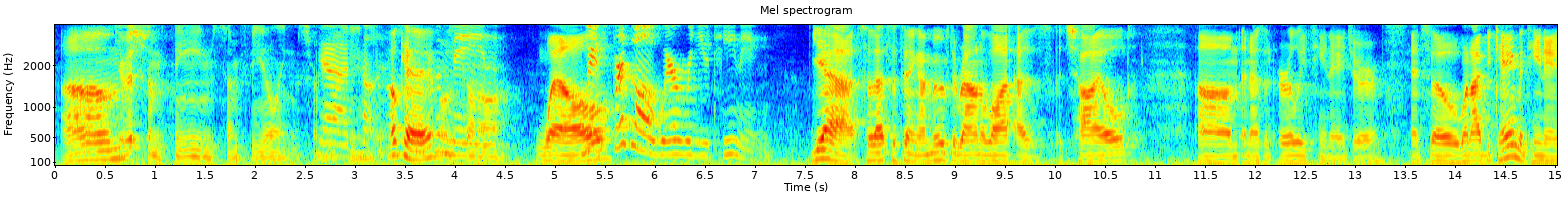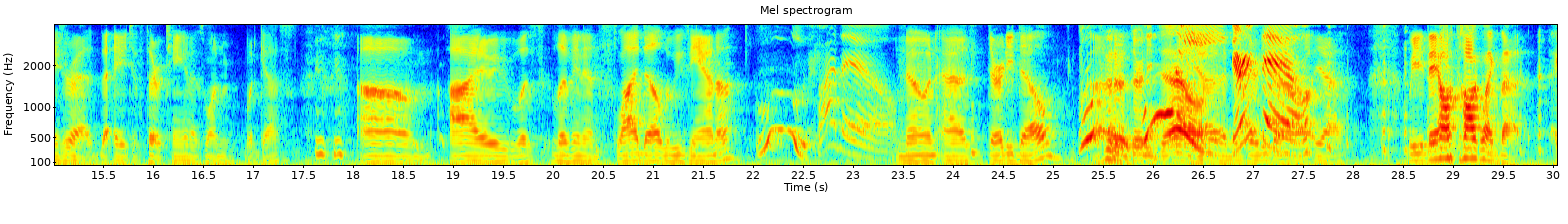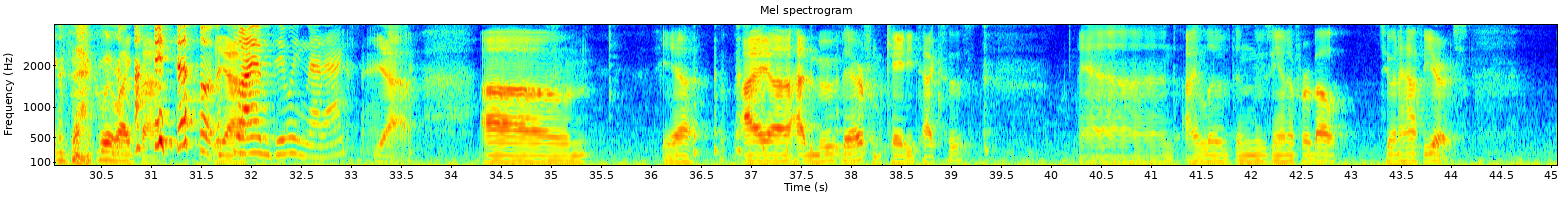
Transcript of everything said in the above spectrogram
Um. Give us some themes, some feelings from Yeah, your teen tell years. Okay. What's the What's going on? Well. Wait, first of all, where were you teening? Yeah. So that's the thing. I moved around a lot as a child, um, and as an early teenager. And so when I became a teenager at the age of thirteen, as one would guess, um, I was living in Slidell, Louisiana, Ooh, Slidell. known as Dirty Dell. Ooh, Uh, Dirty Dell. yeah, Dirty Dell. Yeah. We they all talk like that, exactly like that. I know. That's Yeah. why I'm doing that accent. Yeah. Um, yeah. I uh, had moved there from Katy, Texas. And I lived in Louisiana for about two and a half years.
